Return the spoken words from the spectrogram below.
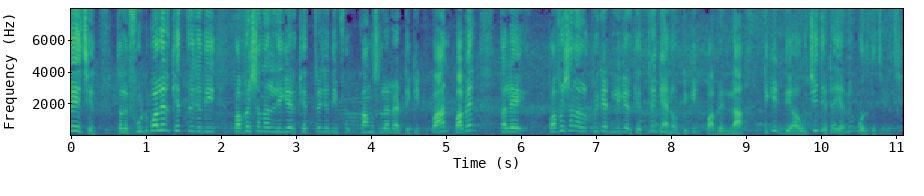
পেয়েছেন। তাহলে ফুটবলের ক্ষেত্রে যদি, প্রফেশনাল লিগের ক্ষেত্রে যদি কাউন্সিলররা টিকিট পান, পাবেন, তাহলে প্রফেশনাল ক্রিকেট লিগের ক্ষেত্রে কেন টিকিট পাবেন না? টিকিট দেওয়া উচিত, এটাই আমি বলতে চেয়েছি।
